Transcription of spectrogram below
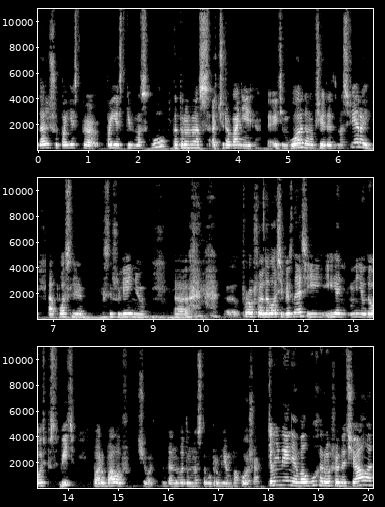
Дальше поездка, поездки в Москву, в который раз очарование этим городом, вообще этой атмосферой, а после, к сожалению, э, э, прошлое дало себе знать, и, и я, мне не удалось поступить. Пару баллов, чего? Да, ну в этом у нас с тобой проблема похожа. Тем не менее, Волгу хорошее начало,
